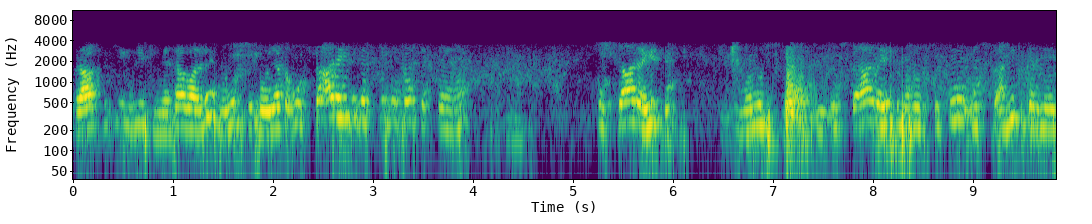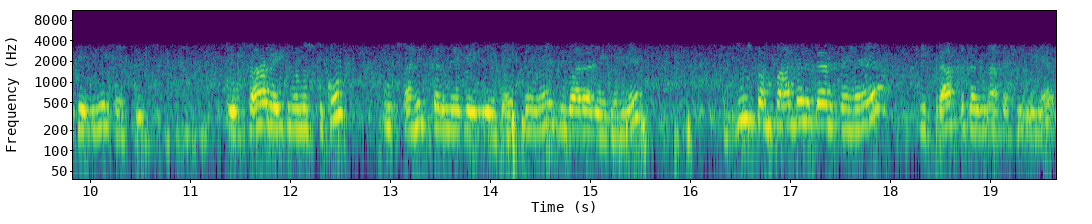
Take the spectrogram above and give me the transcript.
प्राप्त की हुई खिन्नता वाले मनुष्य को, या तो उत्साह रहित व्यक्ति को कह सकते हैं, उत्साह रहित मनुष्य उत्साह रहित मनुष्य को उत्साहित करने के लिए कहते हैं। उत्साह रहित मनुष्य को उत्साहित करने के लिए कहते हैं, दोबारा देखेंगे। जो संपादन करते हैं कि प्राप्त करना कठिन है,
